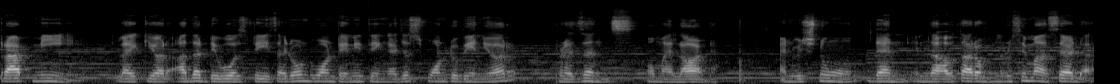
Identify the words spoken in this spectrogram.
trap me like your other devotees. I don't want anything. I just want to be in your presence, O my Lord. And Vishnu then in the avatar of Nrsimha said,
